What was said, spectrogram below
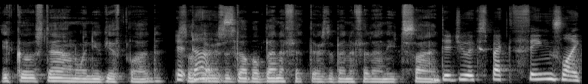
it goes down when you give blood. It so there's a double benefit. There's a benefit on each side. Did you expect things like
